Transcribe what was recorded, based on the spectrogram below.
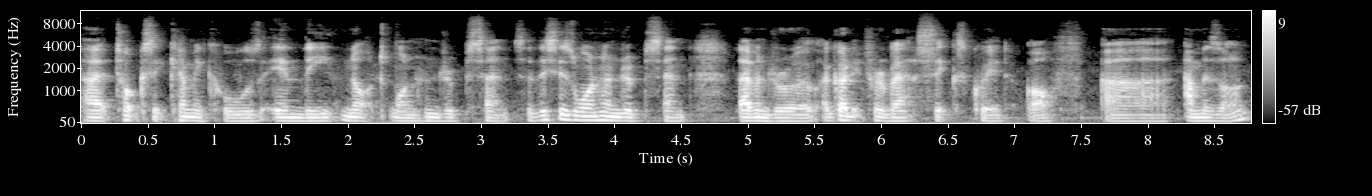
uh, toxic chemicals in the not 100%. So this is 100% lavender oil. I got it for about six quid off uh, Amazon.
